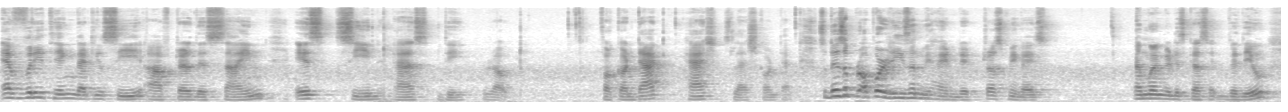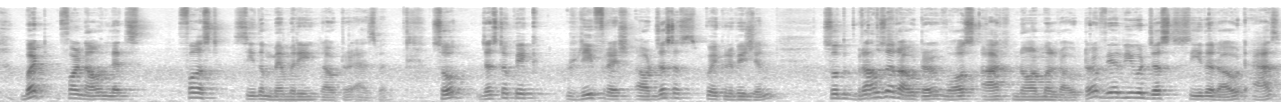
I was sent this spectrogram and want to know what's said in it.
everything that you see after this sign is seen as the route for contact hash slash contact. So there's a proper reason behind it. Trust me guys. I'm going to discuss it with you. But for now let's first see the memory router as well. So just a quick refresh or just a quick revision. So the browser router was our normal router where we would just see the route as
